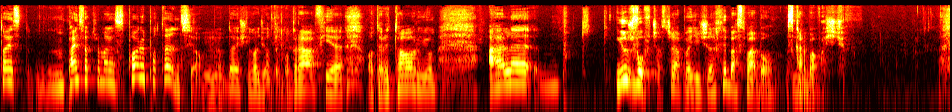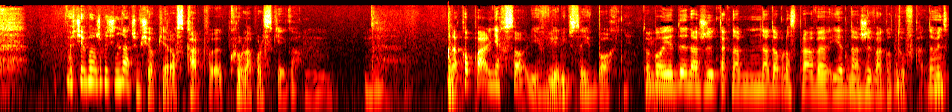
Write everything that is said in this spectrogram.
to jest mm, państwa, które mają spory potencjał, prawda, jeśli chodzi o demografię, o terytorium, ale już wówczas trzeba powiedzieć, że chyba słabą skarbowość. Właściwie może być na czym się opierał skarb e, króla polskiego? Na kopalniach soli w Wieliczce i w Bochni. To była jedyna, tak na, na dobrą sprawę, jedna żywa gotówka. No więc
